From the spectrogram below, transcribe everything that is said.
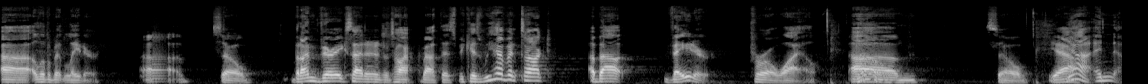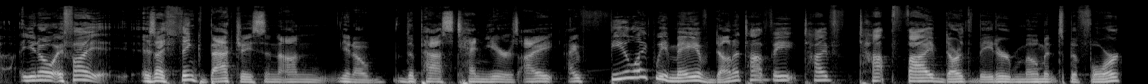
uh, a little bit later. Uh, so, but I'm very excited to talk about this because we haven't talked about Vader for a while. Um, so yeah, yeah, and uh, you know, if I as I think back, Jason, on you know the past ten years, I I feel like we may have done a top va- top five Darth Vader moments before,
